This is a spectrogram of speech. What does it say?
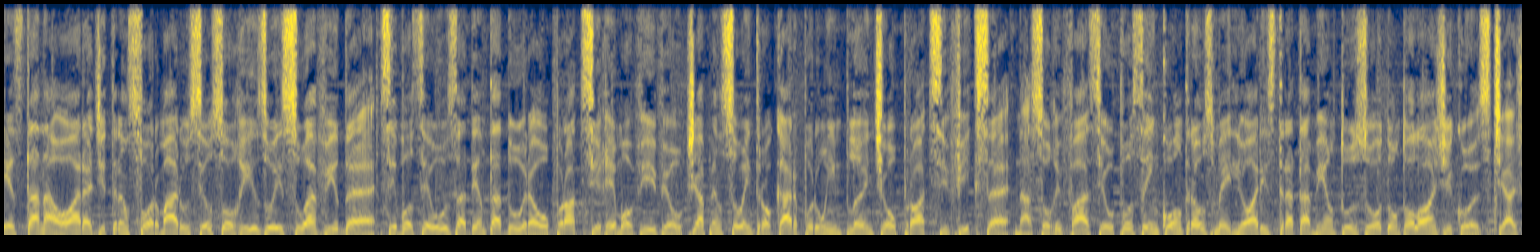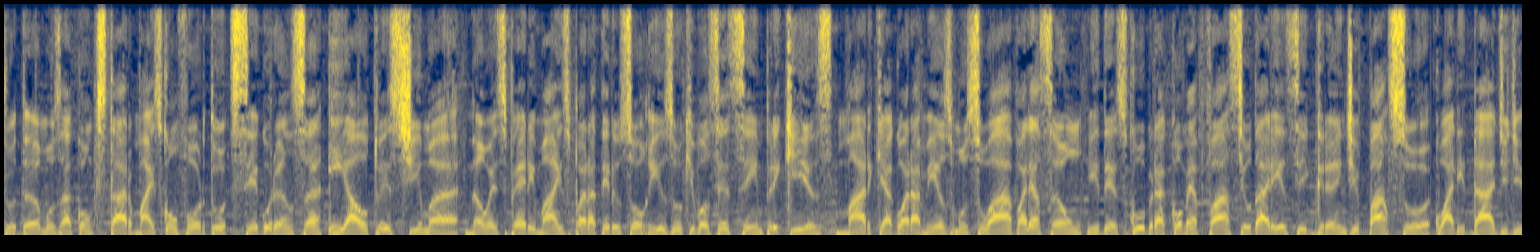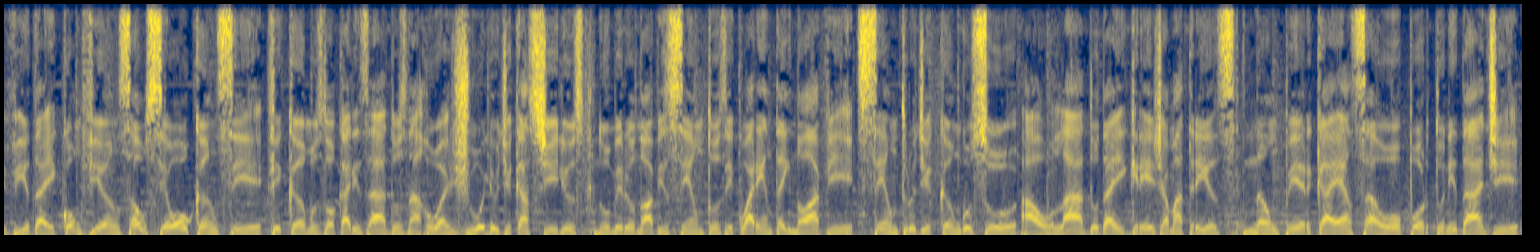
Está na hora de transformar o seu sorriso e sua vida. Se você usa dentadura ou prótese removível, já pensou em trocar por um implante ou prótese fixa? Na Sorri Fácil, você encontra os melhores tratamentos odontológicos. Te ajudamos a conquistar mais conforto, segurança e autoestima. Não espere mais para ter o sorriso que você sempre quis. Marque agora mesmo sua avaliação e descubra como é fácil dar esse grande passo. Qualidade qualidade de vida e confiança ao seu alcance. Ficamos localizados na rua Júlio de Castilhos, número 949, centro de Canguçu, ao lado da Igreja Matriz. Não perca essa oportunidade.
